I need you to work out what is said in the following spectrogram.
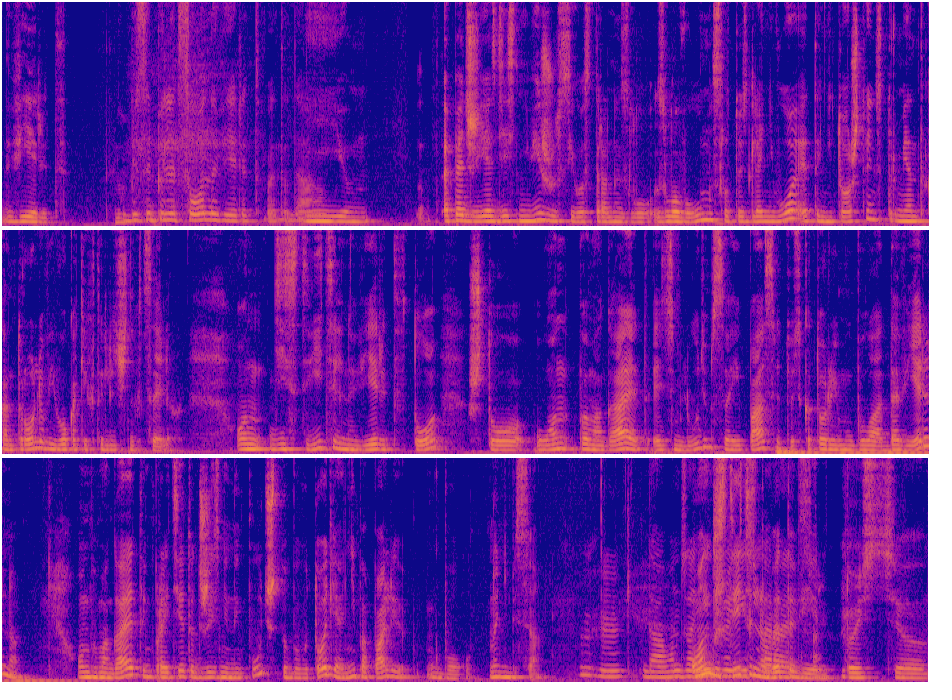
верит. Безапелляционно верит в это, да. И опять же, я здесь не вижу с его стороны зло, злого умысла, то есть для него это не то, что инструмент контроля в его каких-то личных целях. Он действительно верит в то, что он помогает этим людям своей пастве, то есть которая ему была доверена, он помогает им пройти этот жизненный путь, чтобы в итоге они попали к Богу, на небеса. Угу. Да, он за Он действительно в это верит. То есть э,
